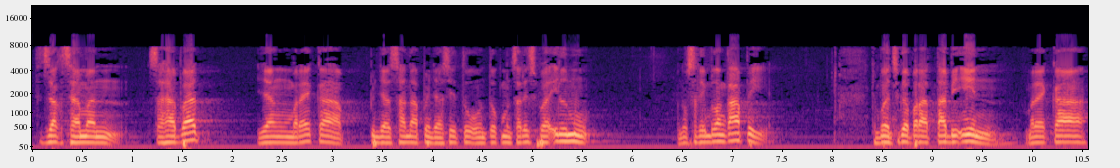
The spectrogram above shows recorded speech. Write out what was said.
sejak zaman sahabat yang mereka pindah sana pindah situ untuk mencari sebuah ilmu untuk saling melengkapi. Demikian juga para tabiin mereka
